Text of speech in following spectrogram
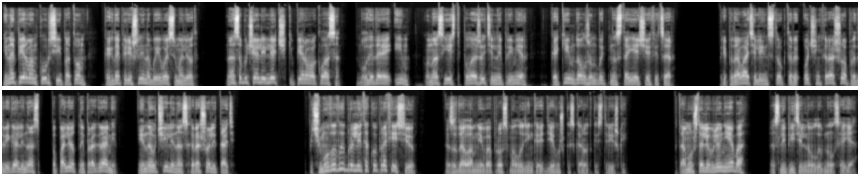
«И на первом курсе, и потом, когда перешли на боевой самолет. Нас обучали летчики первого класса. Благодаря им у нас есть положительный пример, каким должен быть настоящий офицер. Преподаватели и инструкторы очень хорошо продвигали нас по полетной программе и научили нас хорошо летать. «Почему вы выбрали такую профессию?» — задала мне вопрос молоденькая девушка с короткой стрижкой. «Потому что люблю небо», — ослепительно улыбнулся я.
